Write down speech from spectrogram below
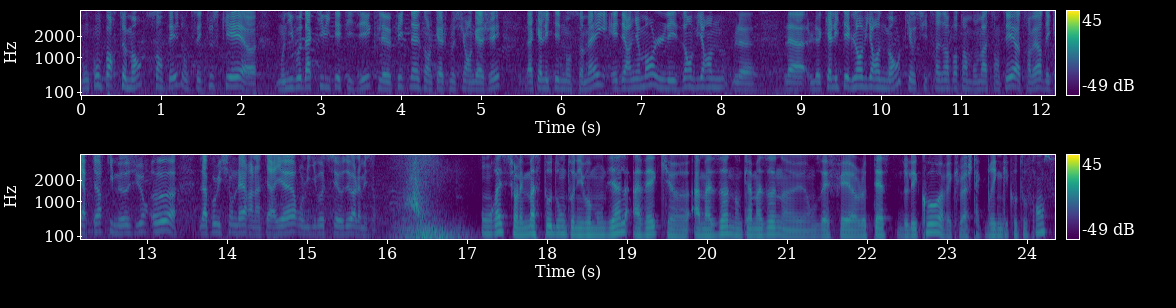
mon comportement santé, donc c'est tout ce qui est mon niveau d'activité physique, le fitness dans lequel je me suis engagé, la qualité de mon sommeil et dernièrement environnements, la, qualité de l'environnement, qui est aussi très important pour ma santé, à travers des capteurs qui mesurent, eux, la pollution de l'air à l'intérieur ou le niveau de CO2 à la maison. On reste sur les mastodontes au niveau mondial avec euh, Amazon. Donc Amazon, euh, on vous avait fait euh, le test de l'écho avec le hashtag Bring to France.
